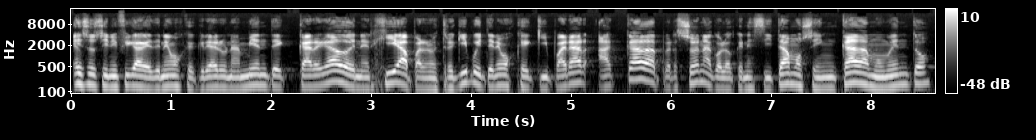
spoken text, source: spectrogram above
eso significa que tenemos que crear un ambiente cargado de energía para nuestro equipo y tenemos que equiparar a cada persona con lo que necesitamos en cada momento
